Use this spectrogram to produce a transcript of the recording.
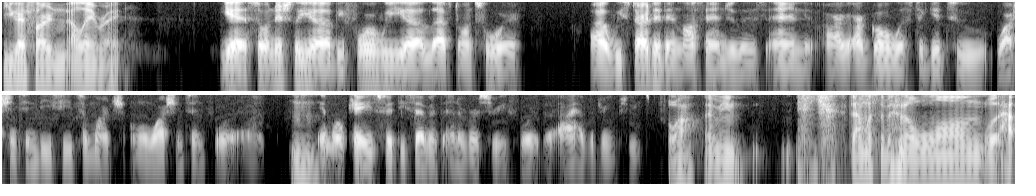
you guys started in LA, right? Yeah, so initially, uh, before we uh, left on tour, uh, we started in Los Angeles, and our, our goal was to get to Washington D.C. to march on Washington for uh, mm-hmm. MLK's 57th anniversary for the "I Have a Dream" speech. Wow, I mean, that must have been a long. How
